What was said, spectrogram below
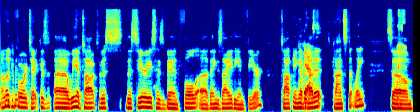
I'm looking Mhm. forward to it because uh, we have talked. This this series has been full of anxiety and fear, talking about Yes. it constantly. So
